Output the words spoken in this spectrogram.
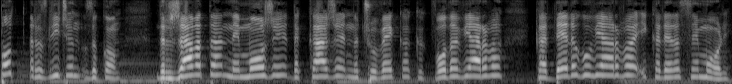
под различен закон. Държавата не може да каже на човека какво да вярва, къде да го вярва и къде да се моли.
